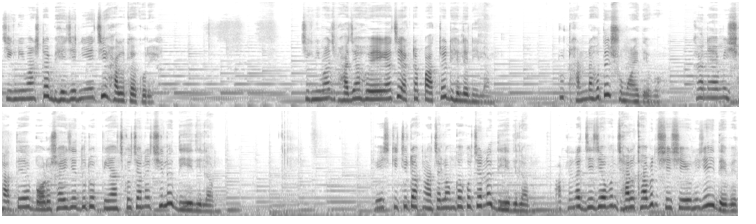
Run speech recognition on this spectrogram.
চিংড়ি মাছটা ভেজে নিয়েছি হালকা করে। চিংড়ি মাছ ভাজা হয়ে গেছে, একটা পাত্রে ঢেলে নিলাম। একটু ঠান্ডা হতে সময় দেব। এখানে আমি সাথে বড় সাইজের দুটো পেঁয়াজ কোচানো ছিল দিয়ে দিলাম। বেশ কিছুটা কাঁচা লঙ্কা কোচানো দিয়ে দিলাম। আপনারা যে যেমন ঝাল খাবেন, সে সেই অনুযায়ী দেবেন।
